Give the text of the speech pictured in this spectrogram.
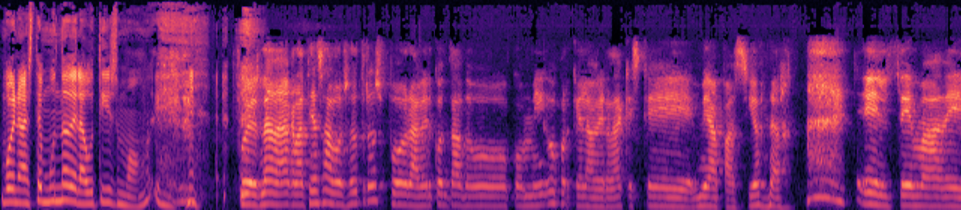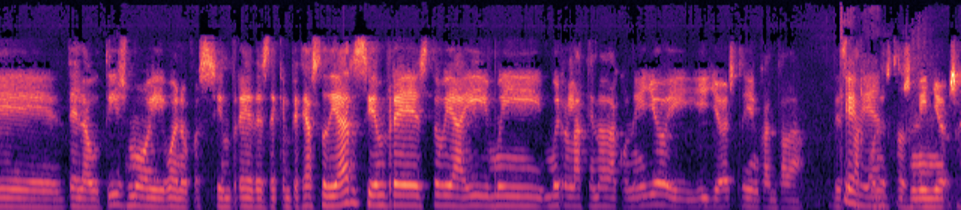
bueno, a este mundo del autismo. Pues nada, gracias a vosotros por haber contado conmigo, porque la verdad que es que me apasiona el tema del autismo y bueno, pues siempre desde que empecé a estudiar siempre estuve ahí muy, muy relacionada con ello y yo estoy encantada con estos niños.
